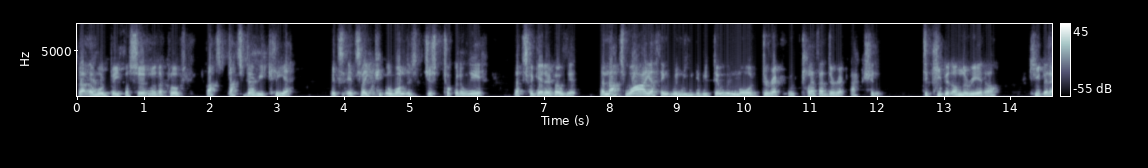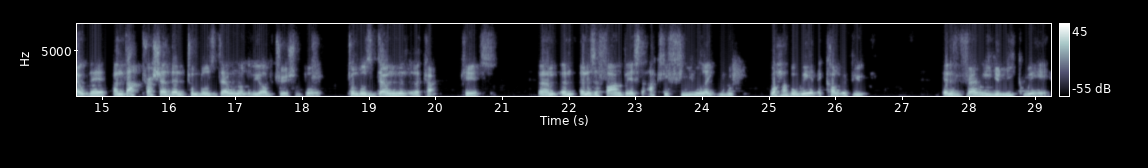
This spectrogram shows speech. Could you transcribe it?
that yeah. there would be for certain other clubs? That's that's very clear. It's it's like people want to just tuck it away. Let's forget about it. And that's why I think we need to be doing more direct and clever direct action to keep it on the radar, keep it out there. And that pressure then tumbles down onto the arbitration board, tumbles down into the CAT case. Um, and, and as a fan base to actually feel like we, we have a way to contribute in a very unique way,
